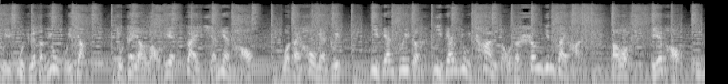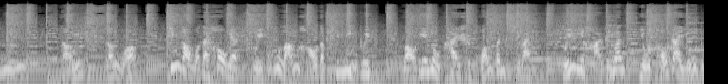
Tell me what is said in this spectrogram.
鬼不觉的溜回家。就这样，老爹在前面跑，我在后面追，一边追着一边用颤抖的声音在喊：“啊哦，别跑！呜呜，等等我！”听到我在后面鬼哭狼嚎的拼命追，老爹又开始狂奔起来，嘴里喊着冤有头债有主，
